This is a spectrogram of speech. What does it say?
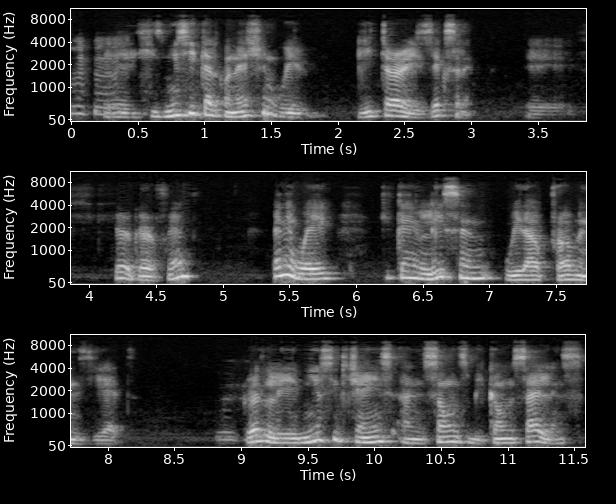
Mm-hmm. His musical connection with guitar is excellent. Uh, her girlfriend. Anyway, he can listen without problems yet. Mm-hmm. Gradually, music changes and sounds become silence,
